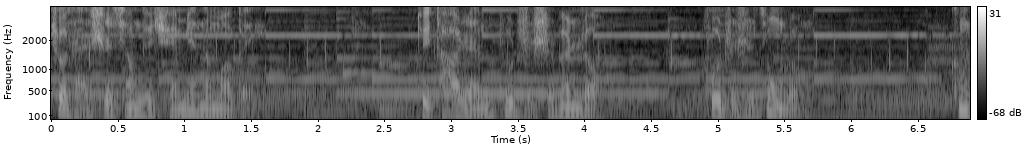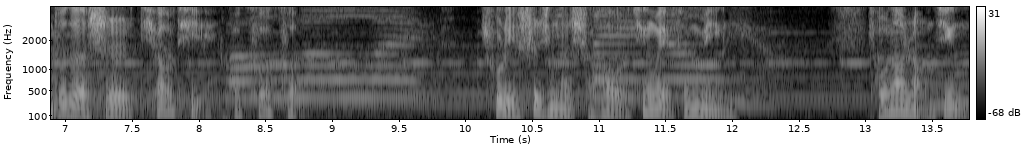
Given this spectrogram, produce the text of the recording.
这才是相对全面的漠北。对他人不只是温柔，不只是纵容，更多的是挑剔和苛刻。处理事情的时候泾渭分明，头脑冷静，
